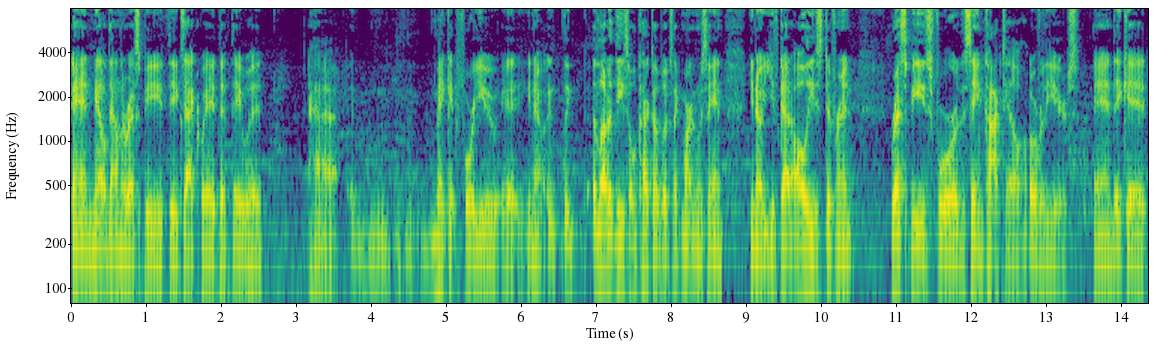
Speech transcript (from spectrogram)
and nail down the recipe the exact way that they would uh, make it for you. Uh, you know, a lot of these old cocktail books, like Martin was saying, you know, you've got all these different recipes for the same cocktail over the years, and they get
